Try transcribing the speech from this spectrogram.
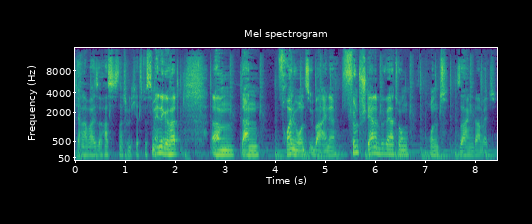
Idealerweise hast du es natürlich jetzt bis zum Ende gehört. Ähm, dann freuen wir uns über eine 5-Sterne-Bewertung und sagen damit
